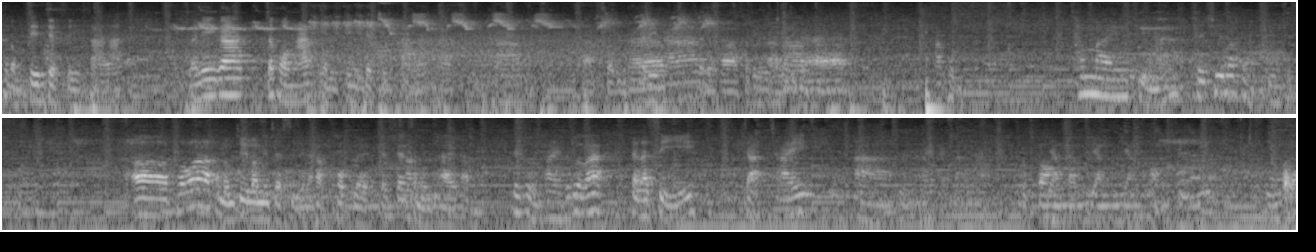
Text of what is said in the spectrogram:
ขนมจีนเจ็ดสีสารัตและนี่ก็เจ้าของร้านขนมจีนเจ็ดสิบสามนะครับครับ ครับสวัสดีครับสวัสดีครับสวัสดีครับสวัสดีครับ ครับผมทำไมถึงใช้ชื่อว่าขนมจีนเจ็ดสี เอ่อเพราะว่าขนมจีนเรามีเจ็ดสีนะครับครบเลยเป็นเส้นสมุนไพรครับ เป็นสมุนไพรก็คือว่าแต่ละสีจะใช้อ่าสมุนไพรแตกต่างกันถูกต้องอย่างครับอย่างอย่างของสีสีม่ว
